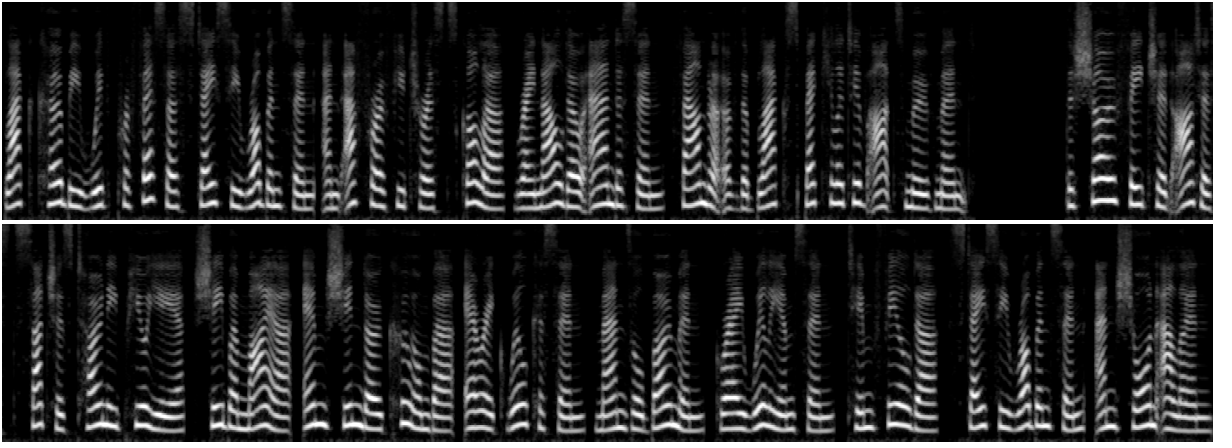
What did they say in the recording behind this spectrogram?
Black Kirby with Professor Stacy Robinson and Afrofuturist scholar, Reynaldo Anderson founder of the Black Speculative Arts Movement. The show featured artists such as Tony Puryear, Sheba Meyer, M. Shindo Kuumba, Eric Wilkerson, Manzel Bowman, Gray Williamson, Tim Fielder, Stacy Robinson, and Sean Allen.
